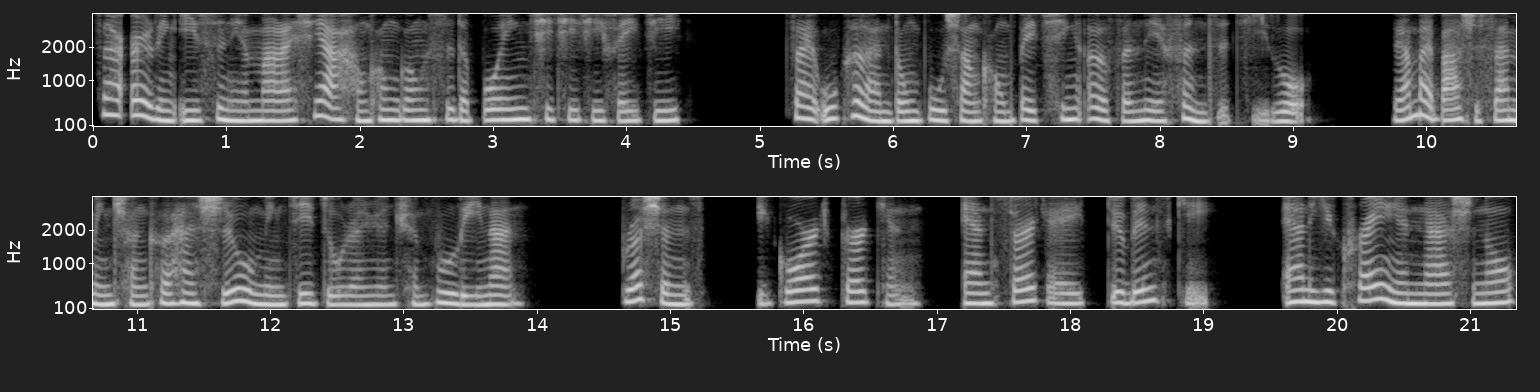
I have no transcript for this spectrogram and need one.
在二零一四年，马来西亚航空公司的波音七七七飞机 在乌克兰东部上空被亲俄分裂分子击落，两百八十三名乘客和十五名机组人员全部罹难。Russians Igor Girkin and Sergei Dubinsky and Ukrainian national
